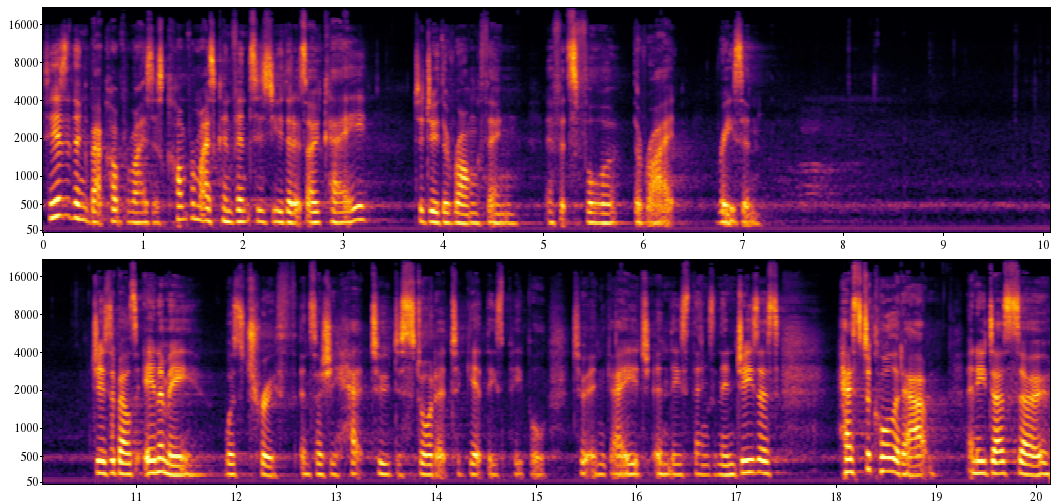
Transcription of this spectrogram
So here's the thing about compromise is compromise convinces you that it's okay to do the wrong thing if it's for the right reason. Jezebel's enemy was truth, and so she had to distort it to get these people to engage in these things. And then Jesus has to call it out, and he does so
